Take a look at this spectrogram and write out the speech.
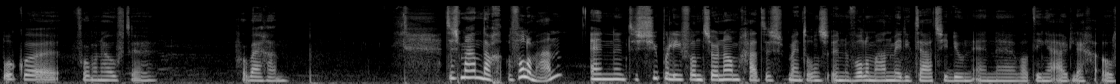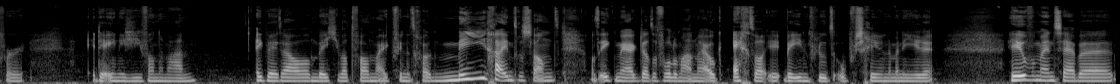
wolken uh, voor mijn hoofd uh, voorbij gaan. Het is maandag volle maan. En het is super lief, want Sonam gaat dus met ons een volle maan meditatie doen en uh, wat dingen uitleggen over de energie van de maan. Ik weet er al een beetje wat van, maar ik vind het gewoon mega interessant. Want ik merk dat de volle maan mij ook echt wel beïnvloedt op verschillende manieren. Heel veel mensen hebben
